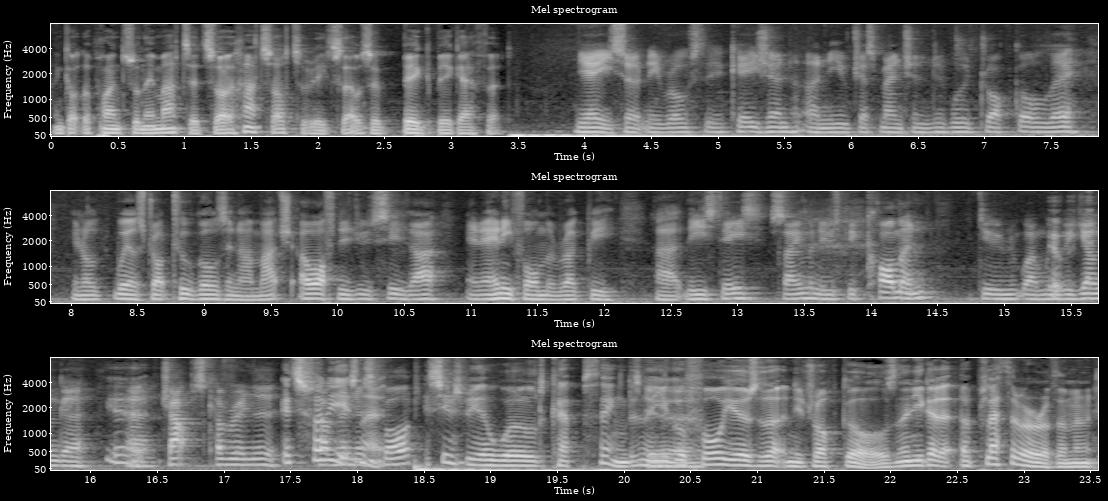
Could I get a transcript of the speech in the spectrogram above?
and got the points when they mattered. So hats off to Rhys. That was a big, big effort. Yeah, he certainly rose to the occasion, and you just mentioned the word drop goal there. You know, Wales dropped two goals in that match. How often did you see that in any form of rugby uh, these days? Simon, it used to be common during when we were younger Yeah. uh, chaps covering the It's funny, covering isn't the it? sport. It seems to be a World Cup thing, doesn't it? You go four years of that and you drop goals, and then you get a, a plethora of them. And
